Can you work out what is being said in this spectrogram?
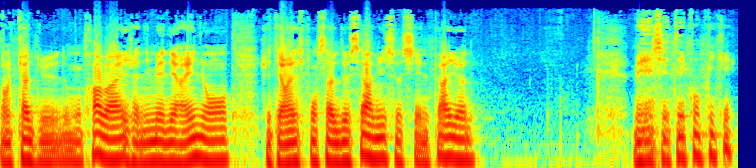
dans le cadre de mon travail. J'animais des réunions. J'étais responsable de service aussi à une période. Mais c'était compliqué.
